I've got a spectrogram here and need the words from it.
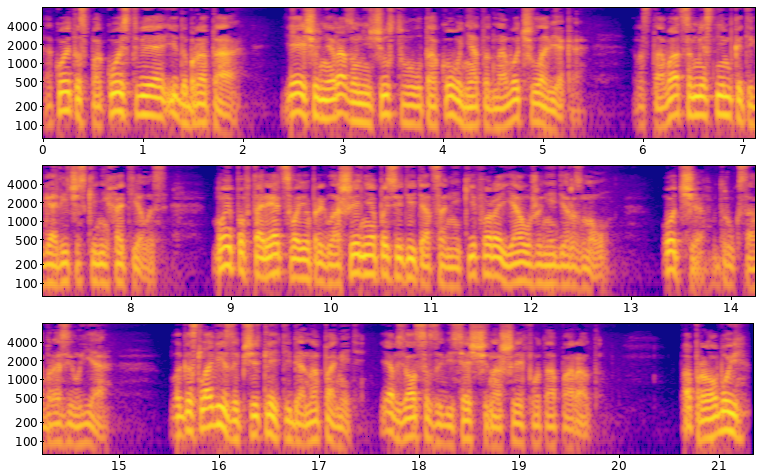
какое-то спокойствие и доброта. Я еще ни разу не чувствовал такого ни от одного человека. Расставаться мне с ним категорически не хотелось, но и повторять свое приглашение посетить отца Никифора я уже не дерзнул. "Отче", вдруг сообразил я. "Благослови запечатлеть тебя на память". Я взялся за висящий на шее фотоаппарат. "Попробуй",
